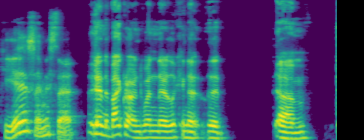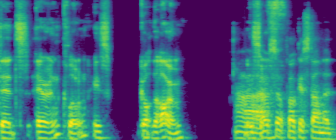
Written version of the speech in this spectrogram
he is? I missed that. Yeah, in the background when they're looking at the um dead Aeryn clone, he's got the arm. It's I was so- so focused on the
